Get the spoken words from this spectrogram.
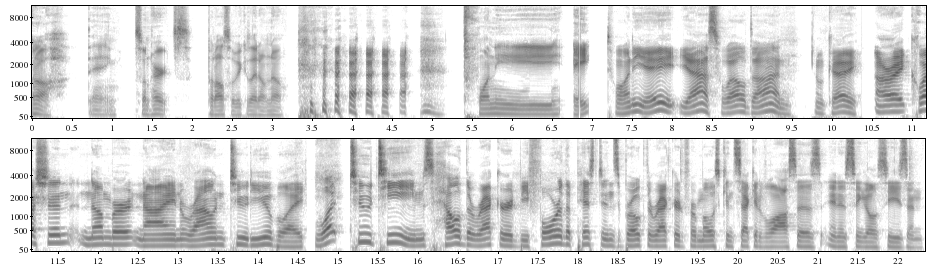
Oh, dang. This one hurts, but also because I don't know. 28? 28. Yes, well done. Okay. All right. Question number nine, round two to you, Blake. What two teams held the record before the Pistons broke the record for most consecutive losses in a single season?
